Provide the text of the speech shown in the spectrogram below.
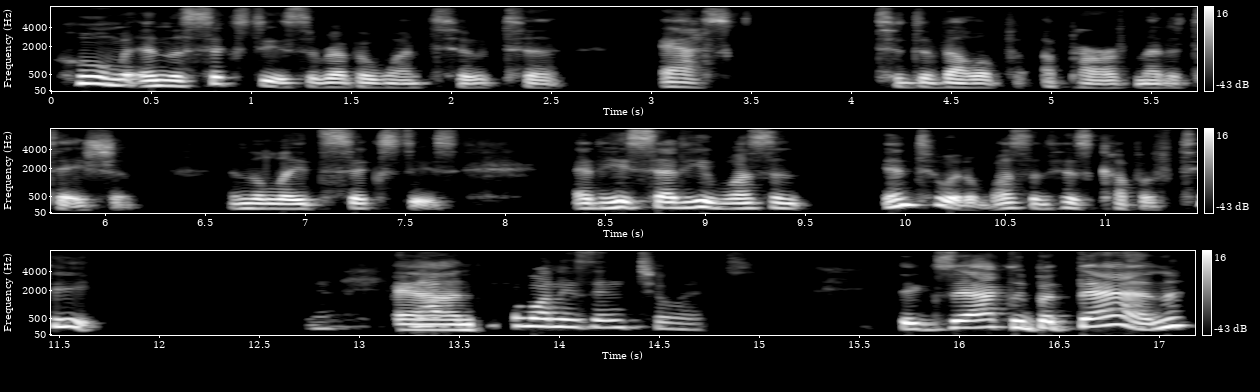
whom in the '60s the Rebbe went to to ask to develop a power of meditation in the late '60s, and he said he wasn't into it. It wasn't his cup of tea. Yeah. And one is into it. Exactly. But then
